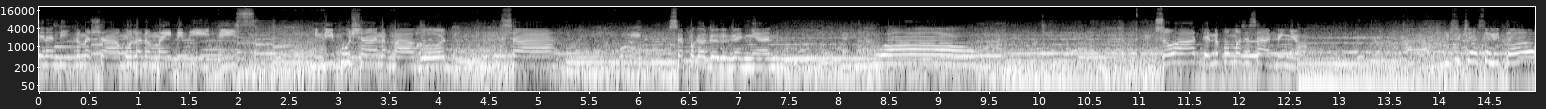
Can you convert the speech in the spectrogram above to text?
Ate nandito na siya mula ng 1980s. Hindi po siya napagod sa sa pagagaganyan. Wow! So ate, ano po masasabi nyo? Hindi siya salita.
